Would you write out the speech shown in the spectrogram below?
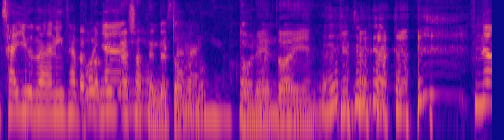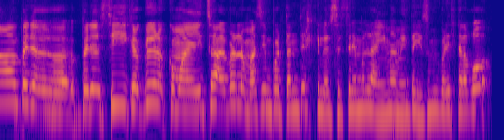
se ayudan y se apoyan. familias hacen de todo, ¿no? Toreto ahí. No, pero, pero sí, creo que como ha dicho Álvaro, lo más importante es que los tres tenemos la misma mente y eso me parece algo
